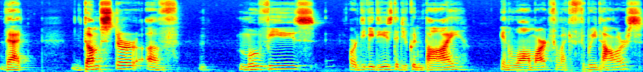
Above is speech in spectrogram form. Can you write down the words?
that dumpster of movies or DVDs that you can buy in Walmart for like $3.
